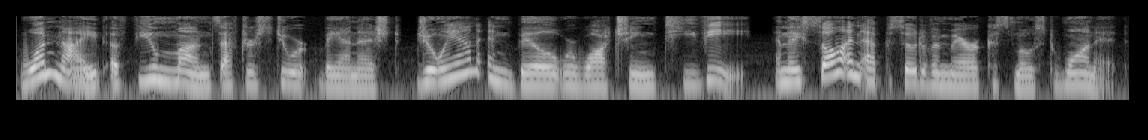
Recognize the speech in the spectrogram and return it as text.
One night, a few months after Stewart vanished, Joanne and Bill were watching TV and they saw an episode of America's Most Wanted.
